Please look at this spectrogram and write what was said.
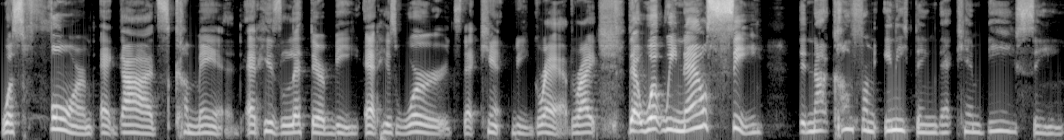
was formed at God's command, at his let there be, at his words that can't be grabbed, right? That what we now see did not come from anything that can be seen.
